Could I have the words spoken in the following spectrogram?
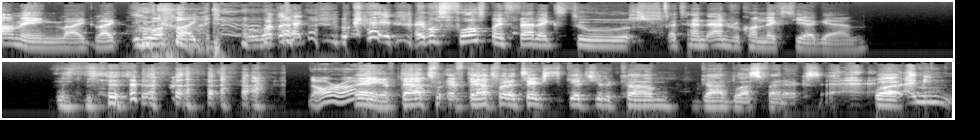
coming. Like, like he Oh, was like, "What the heck?" Okay, I was forced by FedEx to attend Anthrocon next year again. All right. hey, if that's if that's what it takes to get you to come, God bless FedEx. But I mean,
